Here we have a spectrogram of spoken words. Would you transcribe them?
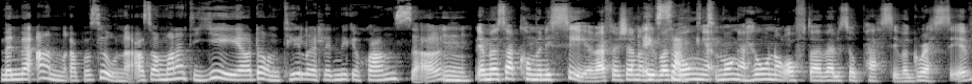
Men med andra personer, alltså om man inte ger dem tillräckligt mycket chanser. Ja, men så här, kommunicera, för jag känner typ att många, många honor ofta är väldigt så passive aggressive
